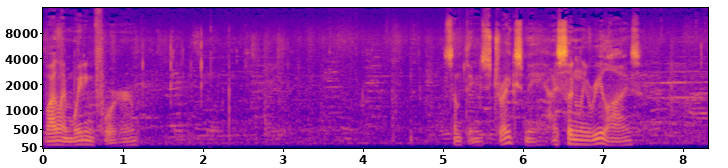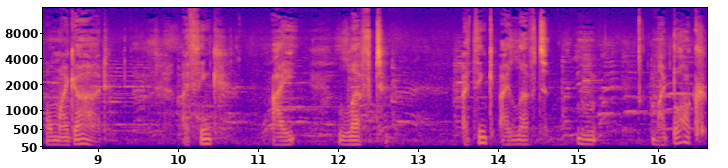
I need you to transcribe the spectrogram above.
while I'm waiting for her, something strikes me. I suddenly realize, oh my God, I think I left. I think I left m- my book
